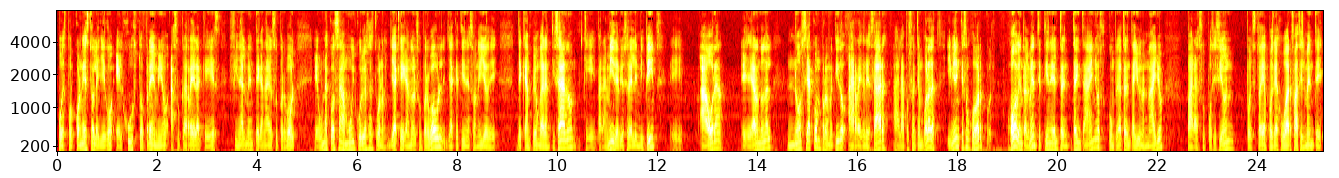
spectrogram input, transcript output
pues con esto le llegó el justo premio a su carrera, que es finalmente ganar el Super Bowl. Eh, una cosa muy curiosa es que, bueno, ya que ganó el Super Bowl, ya que tiene su anillo de, campeón garantizado, que para mí debió ser el MVP, eh, ahora eh, Aaron Donald no se ha comprometido a regresar a la próxima temporada. Y miren que es un jugador pues, joven realmente, tiene él 30 años, cumplirá 31 en mayo. Para su posición, pues todavía podría jugar fácilmente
